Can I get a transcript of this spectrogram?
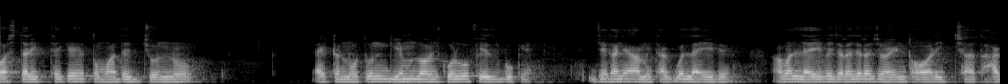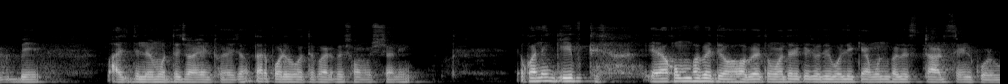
দশ তারিখ থেকে তোমাদের জন্য একটা নতুন গেম লঞ্চ করব ফেসবুকে যেখানে আমি থাকব লাইভে আমার লাইভে যারা যারা জয়েন্ট হওয়ার ইচ্ছা থাকবে পাঁচ দিনের মধ্যে জয়েন্ট হয়ে যাও, তারপরেও হতে পারবে, সমস্যা নেই। ওখানে গিফট এরকমভাবে দেওয়া হবে, তোমাদেরকে যদি বলি কেমনভাবে স্টার সেন্ড করব।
